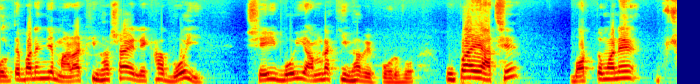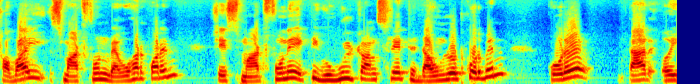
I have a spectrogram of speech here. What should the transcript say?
বলতে পারেন যে মারাঠি ভাষায় লেখা বই, সেই বই আমরা কীভাবে পড়ব? উপায় আছে। বর্তমানে সবাই স্মার্টফোন ব্যবহার করেন। সেই স্মার্টফোনে একটি গুগল ট্রান্সলেট ডাউনলোড করবেন, করে তার ওই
